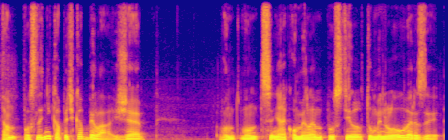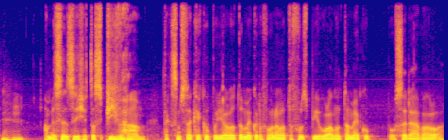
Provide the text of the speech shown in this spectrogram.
tam poslední kapička byla, že on, on si nějak omylem pustil tu minulou verzi mm-hmm. a myslel si, že to zpívám. Tak jsem se tak jako podíval o tom mikrofonu a to furt zpíval a on tam jako posedával a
